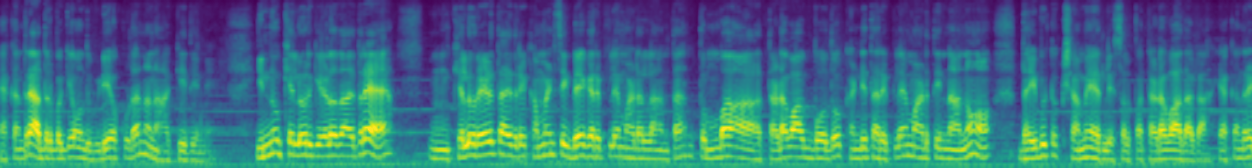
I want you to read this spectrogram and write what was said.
ಯಾಕಂದರೆ ಅದ್ರ ಬಗ್ಗೆ ಒಂದು ವಿಡಿಯೋ ಕೂಡ ನಾನು ಹಾಕಿದ್ದೀನಿ. ಇನ್ನು ಕೆಲವ್ರಿಗೆ ಹೇಳೋದಾದರೆ ಮ್, ಕೆಲವ್ರು ಹೇಳ್ತಾ ಇದ್ರಿ ಕಮೆಂಟ್ಸಿಗೆ ಬೇಗ ರಿಪ್ಲೈ ಮಾಡಲ್ಲ ಅಂತ ತುಂಬ ತಡವಾಗ್ಬೋದು. ಖಂಡಿತ ರಿಪ್ಲೈ ಮಾಡ್ತೀನಿ ನಾನು. ದಯವಿಟ್ಟು ಕ್ಷಮೆ ಇರಲಿ ಸ್ವಲ್ಪ ತಡವಾದಾಗ. ಯಾಕಂದರೆ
